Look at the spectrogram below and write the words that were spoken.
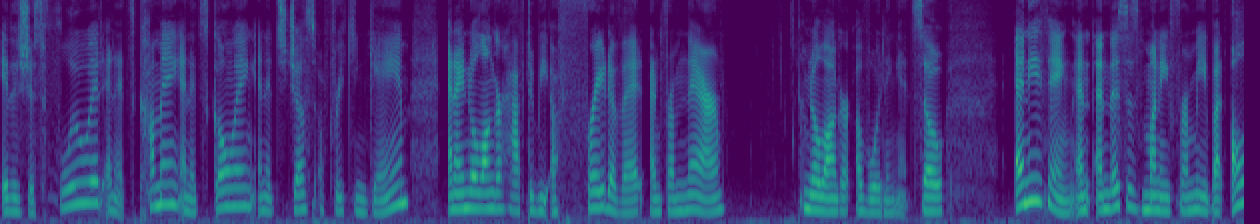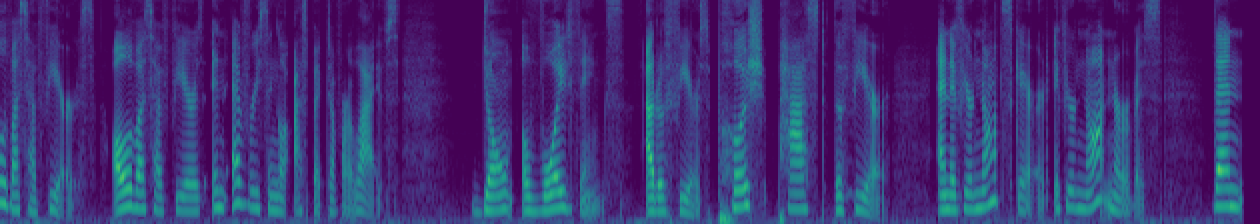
It is just fluid and it's coming and it's going and it's just a freaking game. And I no longer have to be afraid of it. And from there, I'm no longer avoiding it. So anything and, and this is money for me, but all of us have fears. All of us have fears in every single aspect of our lives. Don't avoid things out of fears. Push past the fear. And if you're not scared, if you're not nervous, then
